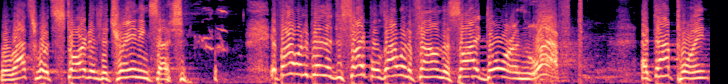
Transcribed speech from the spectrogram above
Well, that's what started the training session. If I would have been the disciples, I would have found the side door and left at that point.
